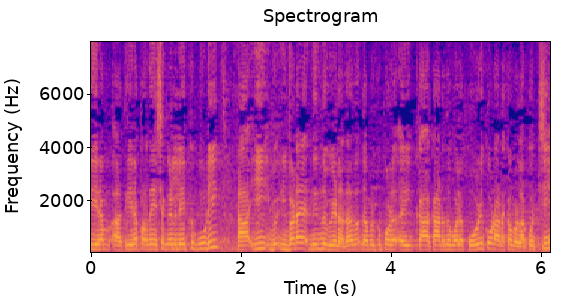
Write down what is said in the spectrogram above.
തീരം തീരപ്രദേശങ്ങളിലേക്ക് കൂടി ഈ ഇവിടെ നിന്ന് വീണത് നമുക്കിപ്പോൾ കാണുന്ന പോലെ കോഴിക്കോട് അടക്കമുള്ള കൊച്ചി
